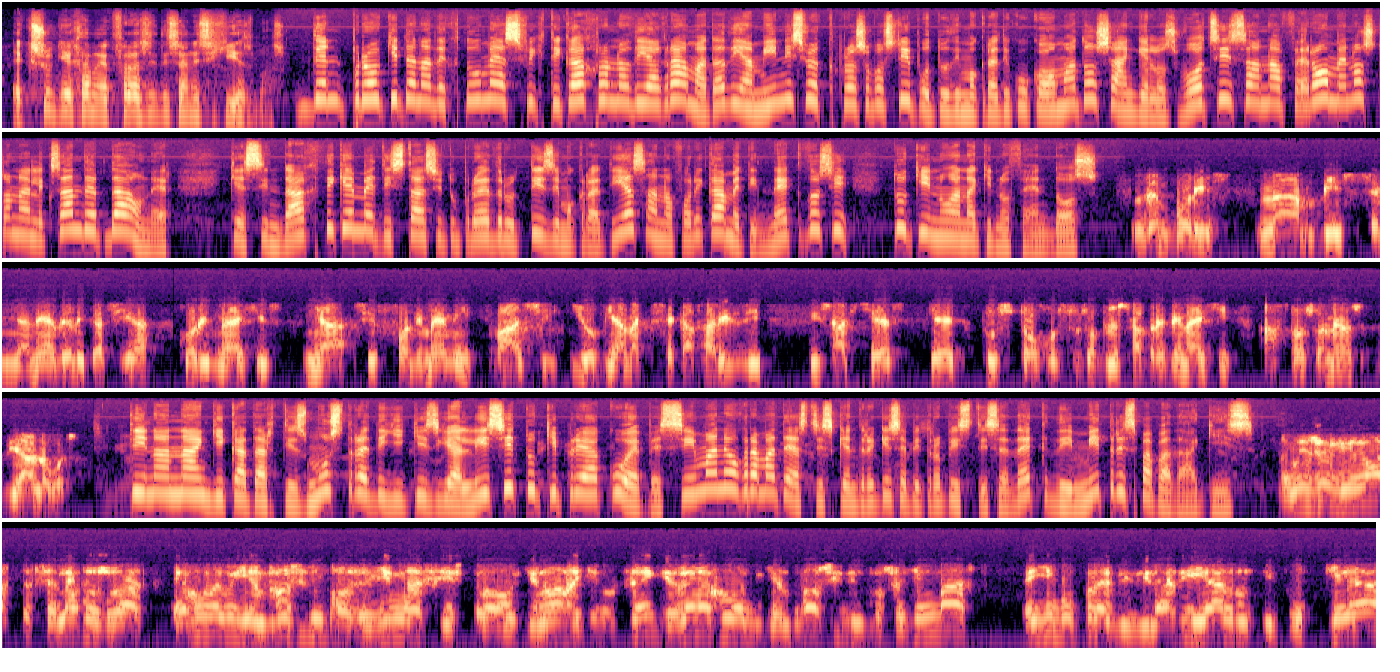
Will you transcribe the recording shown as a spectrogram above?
Εξού και είχαμε εκφράσει τις ανησυχίες μας. Δεν πρόκειται να δεχτούμε ασφιχτικά χρονοδιαγράμματα, διαμήνυσε ο εκπρόσωπος τύπου του Δημοκρατικού Κόμματος, Άγγελος Βότσης, αναφερόμενος στον Αλεξάνδερ Ντάουνερ, και συντάχθηκε με τη στάση του Προέδρου της Δημοκρατίας αναφορικά με την έκδοση του κοινού ανακοινωθέντο. Δεν μπορείς να μπεις σε μια νέα διαδικασία χωρίς να έχεις μια συμφωνημένη βάση η οποία να ξεκαθαρίζει τις αρχές και τους στόχους τους οποίους θα πρέπει να έχει αυτός ο νέος διάλογος. Την ανάγκη καταρτισμού στρατηγικής για λύση του Κυπριακού επεσήμανε ο γραμματέας της Κεντρικής Επιτροπής της ΕΔΕΚ Δημήτρης Παπαδάκης. Νομίζω ότι είμαστε σε λάθος βάση. Έχουμε επικεντρώσει την προσοχή μας στο κοινό ανακοινωθέν και δεν έχουμε επικεντρώσει την προσοχή μας εκεί που πρέπει. Δηλαδή, αν η Τουρκία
